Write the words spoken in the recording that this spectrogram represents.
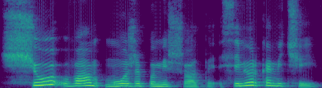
Що вам може помішати? Сімерка мечей.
